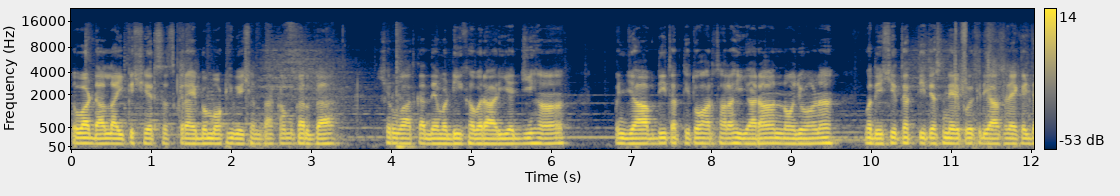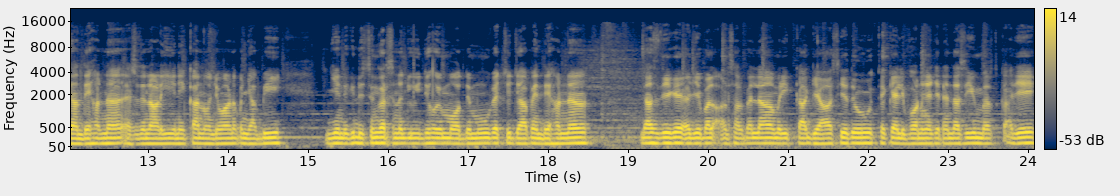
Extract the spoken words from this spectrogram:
ਤੁਹਾਡਾ ਲਾਈਕ ਸ਼ੇਅਰ ਸਬਸਕ੍ਰਾਈਬ ਮੋਟੀਵੇਸ਼ਨ ਦਾ ਕੰਮ ਕਰਦਾ। ਸ਼ੁਰੂਆਤ ਕਰਦੇ ਹਾਂ, ਵੱਡੀ ਖਬਰ ਆ ਰਹੀ ਹੈ। ਜੀ ਹਾਂ, ਪੰਜਾਬ ਦੀ ਧਰਤੀ ਤੋਂ ਹਰ ਸਾਲ ਹਜ਼ਾਰਾਂ ਨੌਜਵਾਨ ਵਿਦੇਸ਼ੀ ਧਰਤੀ ਤੇ ਸੁਨਹਿਰੇ ਭਵਿੱਖ ਦੀ ਆਸ ਲੈ ਕੇ ਜਾਂਦੇ ਹਨ। ਇਸ ਦੇ ਨਾਲ ਹੀ ਅਨੇਕਾਂ ਨੌਜਵਾਨ ਪੰਜਾਬੀ ਜ਼ਿੰਦਗੀ ਦੇ ਸੰਘਰਸ਼ ਨਾਲ ਜੂਝਦੇ ਹੋਏ ਮੌਤ ਦੇ ਮੂੰਹ ਵਿੱਚ ਜਾ ਪੈਂਦੇ ਹਨ। ਦੱਸ ਦਈਏ ਕਿ ਅਜੇ ਬਲ 8 ਸਾਲ ਪਹਿਲਾਂ ਅਮਰੀਕਾ ਗਿਆ ਸੀ ਤੇ ਉਹ ਉੱਥੇ ਕੈਲੀਫੋਰਨੀਆ 'ਚ ਰਹਿੰਦਾ ਸੀ। ਮ੍ਰਿਤਕ ਅਜੇ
